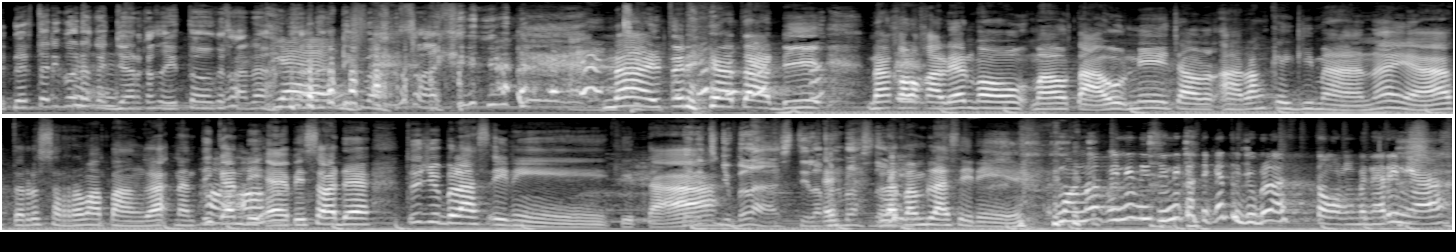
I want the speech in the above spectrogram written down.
Dari tadi gue udah kejar ke situ, ke sana. Ya. Dibahas lagi. Nah itu dia tadi. Nah kalau kalian mau mau tahu nih calon arang kayak gimana ya, terus serem apa enggak? Nanti kan di Oh, oh. episode 17 ini kita Ini 17, di 18 eh dong. 18 ini. Mohon maaf ini di sini ketiknya 17. Tolong benerin ya.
